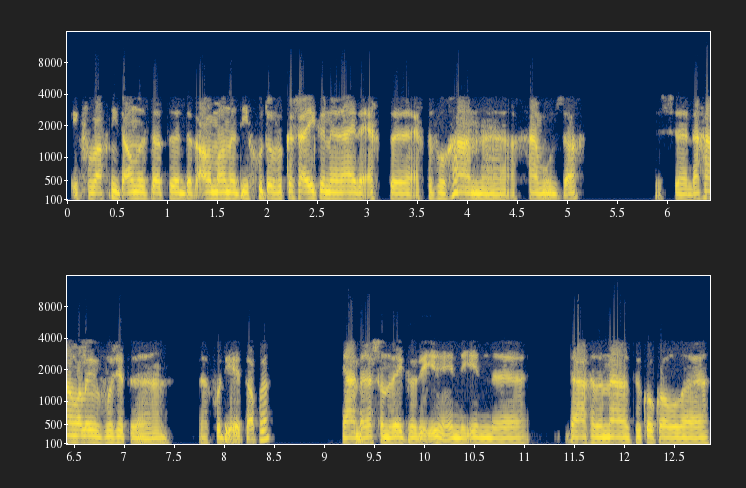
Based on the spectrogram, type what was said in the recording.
ik verwacht niet anders dat, dat alle mannen die goed over Kassei kunnen rijden echt, echt ervoor gaan, gaan woensdag. Dus daar gaan we wel even voor zitten voor die etappe. Ja, en de rest van de week in de, in de dagen daarna natuurlijk ook al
